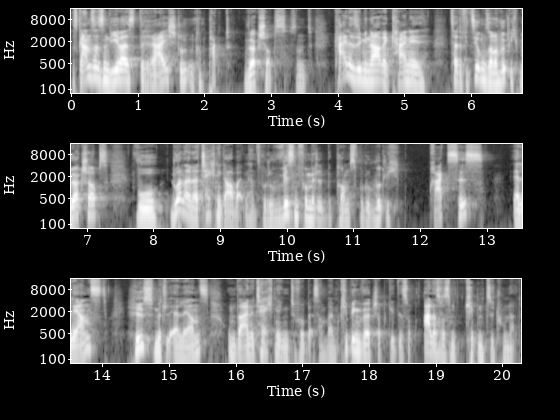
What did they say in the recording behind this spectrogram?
Das Ganze sind jeweils drei Stunden kompakt Workshops. Das sind keine Seminare, keine Zertifizierung, sondern wirklich Workshops, wo du an deiner Technik arbeiten kannst, wo du Wissen vermittelt bekommst, wo du wirklich Praxis erlernst, Hilfsmittel erlernst, um deine Techniken zu verbessern. Beim Kipping-Workshop geht es um alles, was mit Kippen zu tun hat.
